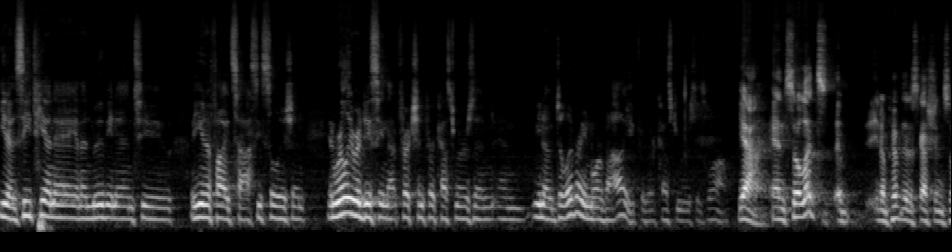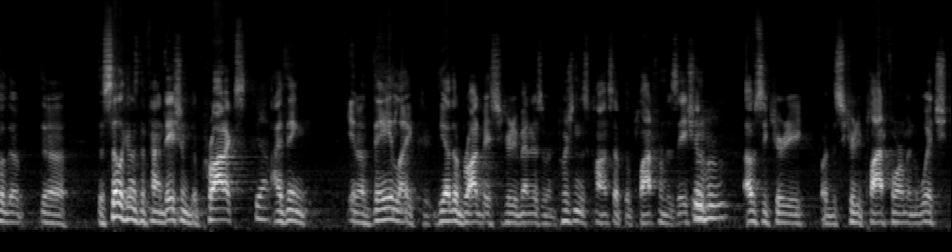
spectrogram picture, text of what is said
you know, ZTNA and then moving into a unified SASE solution and really reducing that friction for customers and, and you know, delivering more value for their customers as well. Yeah, and so let's uh, you know pivot the discussion. So the the the silicon is the foundation. The products, Yeah. I think, you know, they like the other broad-based security vendors have been pushing this concept of platformization Mm-hmm. of security or the security platform in which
